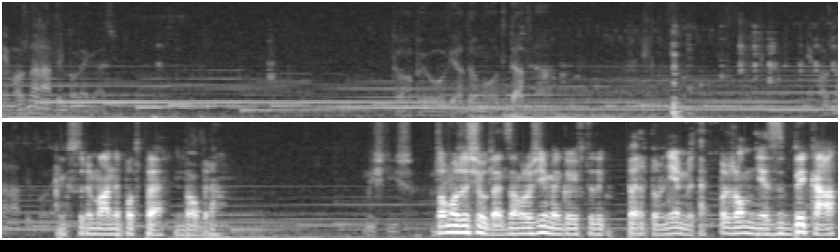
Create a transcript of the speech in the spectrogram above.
Nie można na tym polegać. To było wiadomo od dawna. Nie można na tym polegać. Mikstury many pod P. Dobra. Myślisz, To że może się udać. Zamrozimy go i wtedy go pierdolniemy tak porządnie z byka.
